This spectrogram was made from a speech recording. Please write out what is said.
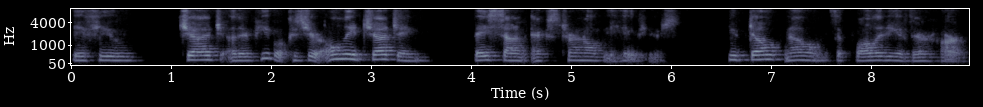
if you judge other people because you're only judging based on external behaviors. You don't know the quality of their heart.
